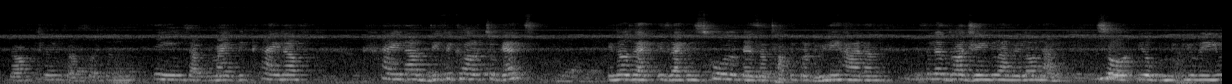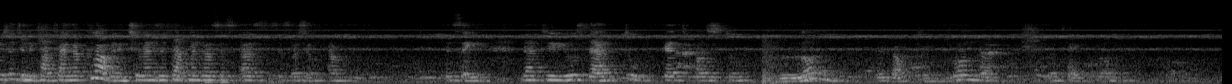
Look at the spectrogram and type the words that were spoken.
doctrines or certain things that might be kind of kind of difficult to get. You know, it's like it's like in school there's a topic that's really hard and so let's do a jingle and we learn that. So you you will use it in the Pathfinder Club in the children's department as as Sister um, is saying that you use that to get us to learn the doctrine, learn the, the text, learn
